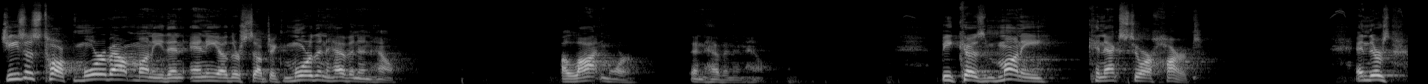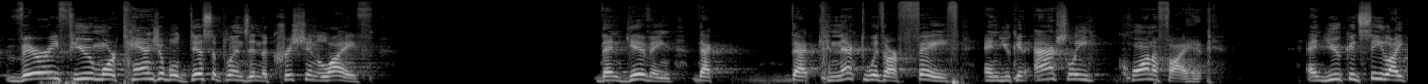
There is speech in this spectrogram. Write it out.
Jesus talked more about money than any other subject, more than heaven and hell. A lot more than heaven and hell. Because money connects to our heart. And there's very few more tangible disciplines in the Christian life than giving that, that connect with our faith, and you can actually quantify it. And you could see, like,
